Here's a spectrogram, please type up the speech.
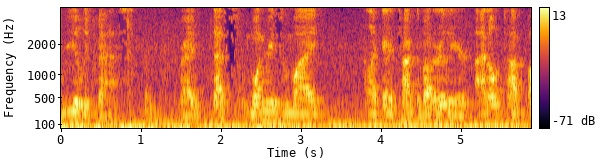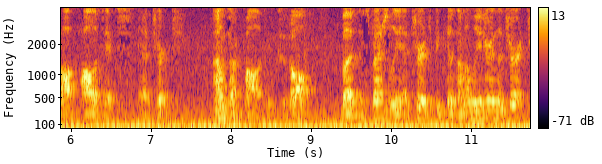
really fast, right? That's one reason why, like I talked about earlier, I don't talk about politics at church. I don't talk politics at all, but especially at church because I'm a leader in the church.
